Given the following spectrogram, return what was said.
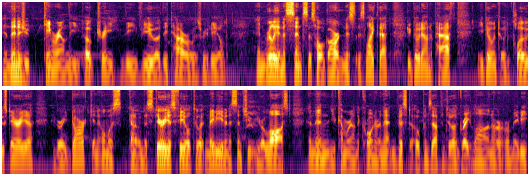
And then as you came around the oak tree, the view of the tower was revealed. And really, in a sense, this whole garden is, is like that. You go down a path, you go into an enclosed area, very dark and almost kind of a mysterious feel to it, and maybe even a sense you, you're lost. And then you come around the corner, and that vista opens up into a great lawn or, or maybe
